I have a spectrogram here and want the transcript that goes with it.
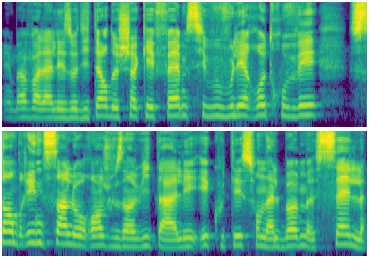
Et ben voilà, les auditeurs de Choc FM, si vous voulez retrouver Sandrine Saint-Laurent, je vous invite à aller écouter son album Celle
